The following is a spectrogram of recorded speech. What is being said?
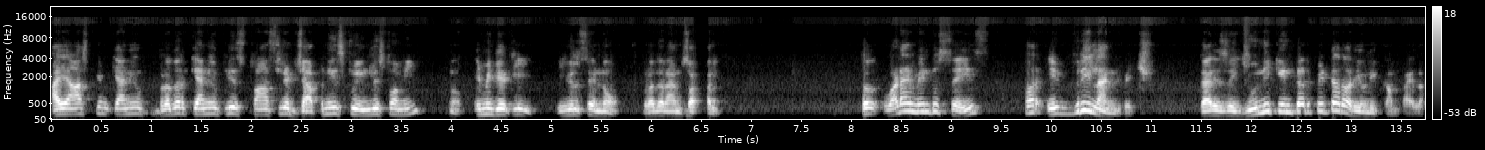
I asked him, Can you, brother, can you please translate Japanese to English for me? No. Immediately he will say, No, brother, I'm sorry. So, what I mean to say is, for every language, there is a unique interpreter or unique compiler.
